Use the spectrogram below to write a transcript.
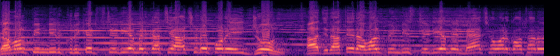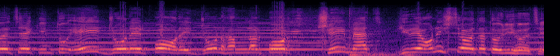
রাওয়ালপিন্ডির ক্রিকেট স্টেডিয়ামের কাছে আছড়ে পড়ে এই ড্রোন। আজ রাতে রাওয়ালপিন্ডি স্টেডিয়ামে ম্যাচ হওয়ার কথা রয়েছে, কিন্তু এই ড্রোনের পর, এই ড্রোন হামলার পর সেই ম্যাচ ঘিরে অনিশ্চয়তা তৈরি হয়েছে।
